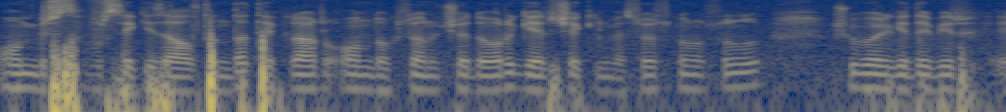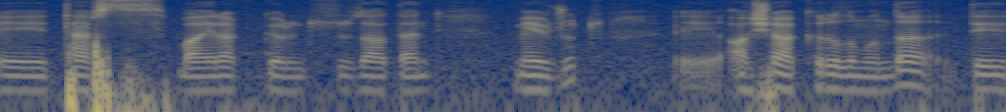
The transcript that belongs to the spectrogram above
11.08 altında tekrar 10.93'e doğru geri çekilme söz konusudur. Şu bölgede bir e, ters bayrak görüntüsü zaten mevcut. E, aşağı kırılımında de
